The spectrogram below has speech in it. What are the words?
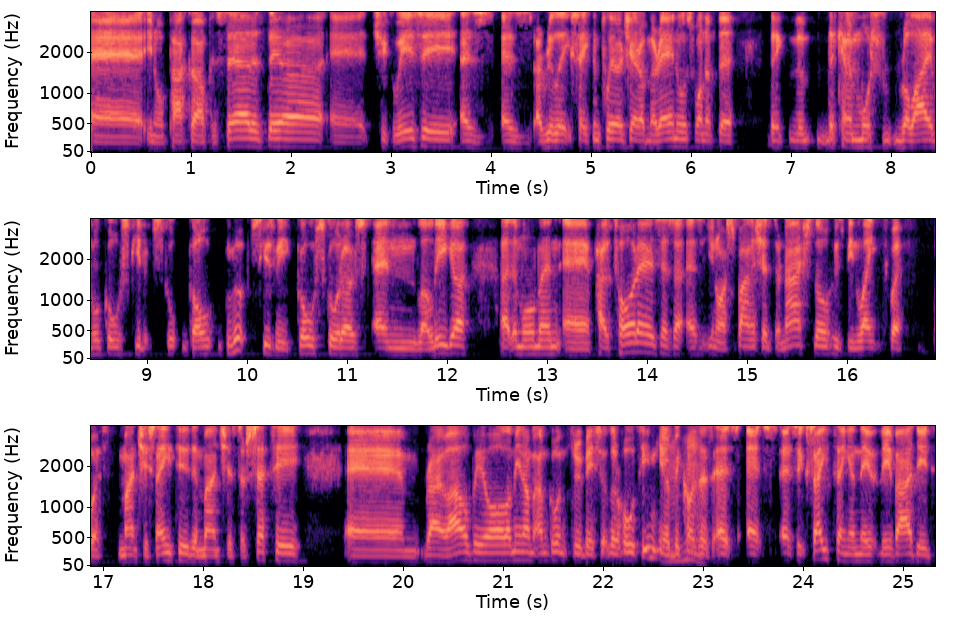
uh, you know, Paco Alcacer is there, uh, Chukwueze is is a really exciting player. Gerard Moreno is one of the the, the, the kind of most reliable goal, goal excuse me goal scorers in La Liga at the moment. Uh, Pau Torres is a is, you know a Spanish international who's been linked with with Manchester United and Manchester City. Um, Raul Albiol. I mean, I'm, I'm going through basically their whole team here mm-hmm. because it's it's it's it's exciting, and they they've added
